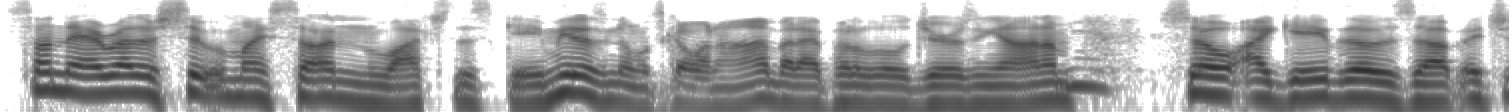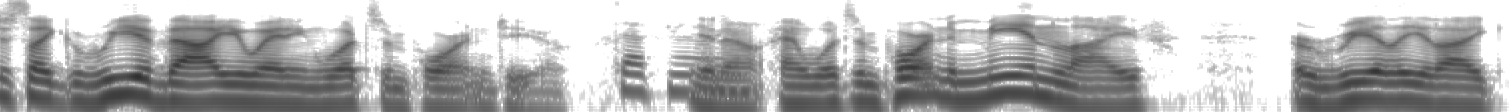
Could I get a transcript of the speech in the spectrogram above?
Sunday I'd rather sit with my son and watch this game. He doesn't know what's going on, but I put a little jersey on him. so I gave those up. It's just like reevaluating what's important to you. Definitely. You know, and what's important to me in life are really like,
